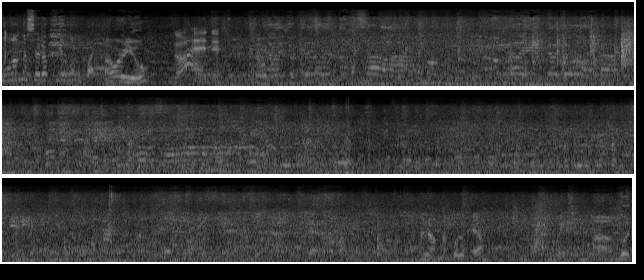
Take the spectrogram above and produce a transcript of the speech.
Mukhang masarap yung pa- How are you? Good. Ano, natulog kayo? Ah, good.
